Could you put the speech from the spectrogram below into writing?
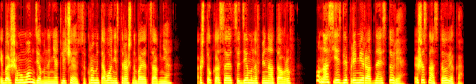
и большим умом демоны не отличаются. Кроме того, они страшно боятся огня. А что касается демонов-минотавров — у нас есть для примера одна история из шестнадцатого века».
